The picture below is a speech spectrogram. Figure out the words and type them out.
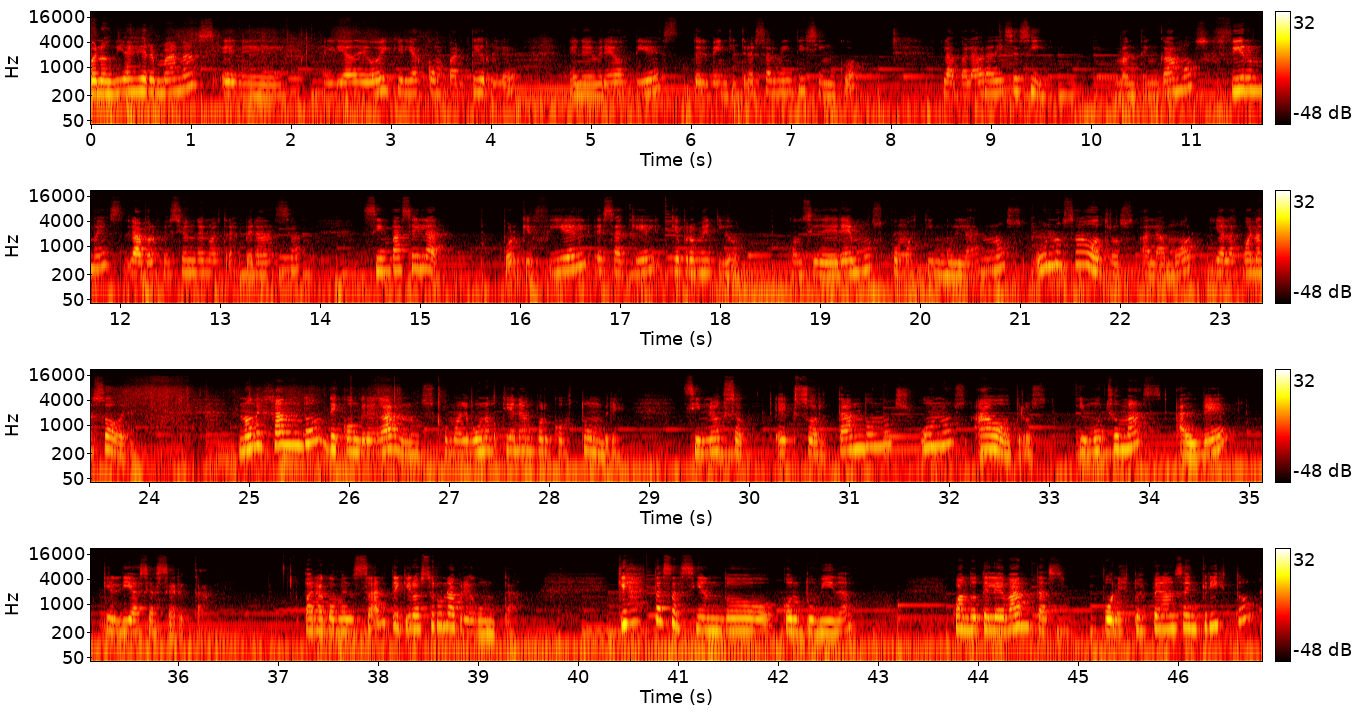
Buenos días hermanas, en eh, el día de hoy quería compartirle en Hebreos 10 del 23 al 25. La palabra dice así, mantengamos firmes la profesión de nuestra esperanza sin vacilar, porque fiel es aquel que prometió. Consideremos cómo estimularnos unos a otros al amor y a las buenas obras, no dejando de congregarnos como algunos tienen por costumbre, sino exhortándonos unos a otros y mucho más al ver que el día se acerca. Para comenzar, te quiero hacer una pregunta. ¿Qué estás haciendo con tu vida? Cuando te levantas, ¿pones tu esperanza en Cristo?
